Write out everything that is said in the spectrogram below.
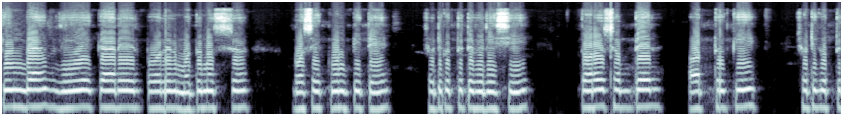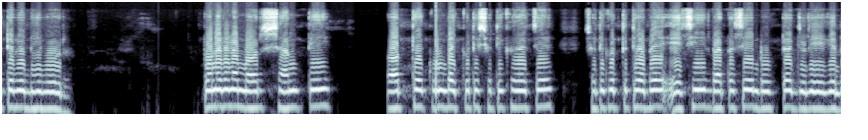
কিংবা রিয়েকারের পরের মধ্যনস্য বসে কোনটিতে? সঠিক উত্তরটি ঋষি। তর শব্দের অর্থ কি? সঠিক উত্তরটি হবে বিভুর। পনেরো নম্বর, শান্তি অর্থে কোন বাক্যটি সঠিক হয়েছে? সঠিক উত্তরটি হবে এসির বাতাসে বুকটা জুড়িয়ে গেল।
